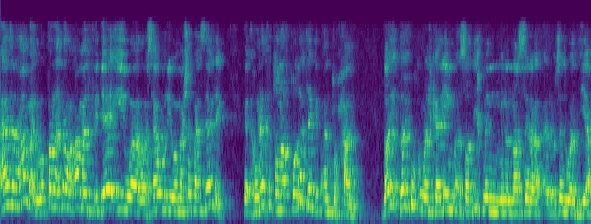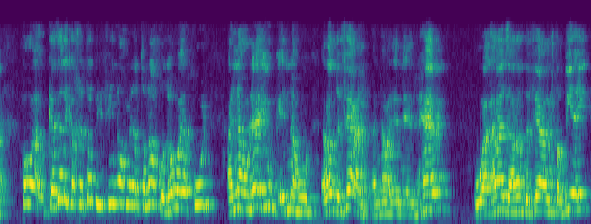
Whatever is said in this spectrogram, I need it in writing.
هذا العمل وقال أنه عمل فدائي وثوري وما شابه ذلك. هناك تناقضات يجب أن تحل. ضيفكم الكريم صديق من من الناصرة الأستاذ وديع. هو كذلك خطابه في نوع من التناقض هو يقول أنه لا يمكن إنه رد فعل أنه الإرهاب وهذا رد فعل طبيعي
